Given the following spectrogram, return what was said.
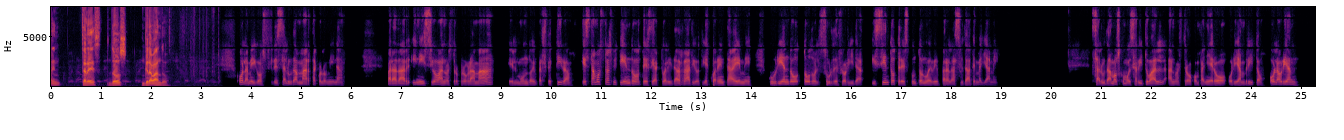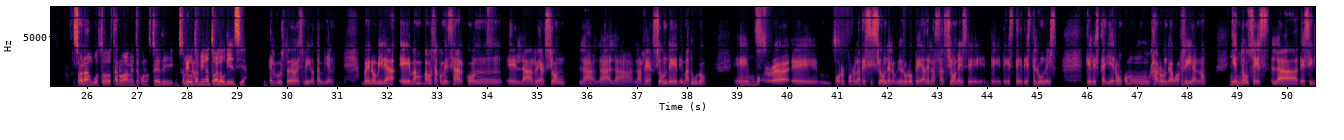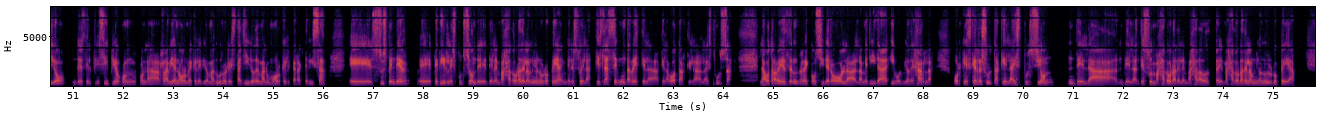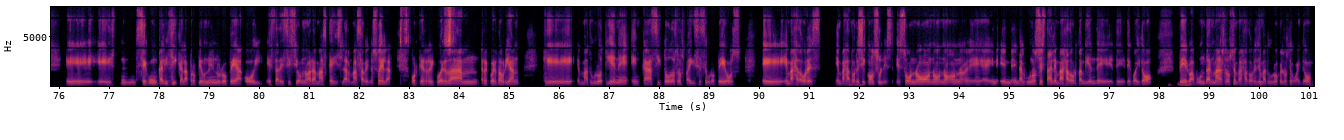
En 3, 2, grabando. Hola amigos, les saluda Marta Colomina para dar inicio a nuestro programa El Mundo en Perspectiva, que estamos transmitiendo desde Actualidad Radio 1040 AM, cubriendo todo el sur de Florida y 103.9 para la ciudad de Miami. Saludamos, como es habitual, a nuestro compañero Orián Brito. Hola, Orián. Profesora, un gusto estar nuevamente con usted y un saludo también a toda la audiencia. El gusto es mío también. Bueno, mira, eh, vamos a comenzar con eh, la reacción, la, la, la, reacción de, de Maduro eh, por, por, por, la decisión de la Unión Europea de las sanciones de, de, de, este, de este lunes que les cayeron como un jarrón de agua fría, ¿no? Y entonces la decidió desde el principio, con, con, la rabia enorme que le dio a Maduro, el estallido de mal humor que le caracteriza, eh, suspender, eh, pedir la expulsión de, de, la embajadora de la Unión Europea en Venezuela, que es la segunda vez que la, que la vota, que la, la expulsa. La otra vez reconsideró la, la medida y volvió a dejarla, porque es que resulta que la expulsión de, la, de, la, de su embajadora, de la embajadora, embajadora de la Unión Europea, eh, eh, según califica la propia Unión Europea hoy, esta decisión no hará más que aislar más a Venezuela, porque recuerda, mm, recuerda Orián que Maduro tiene en casi todos los países europeos eh, embajadores embajadores y cónsules. Eso no, no, no, no en, en, en, algunos está el embajador también de, de, de Guaidó, pero abundan más los embajadores de Maduro que los de Guaidó.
